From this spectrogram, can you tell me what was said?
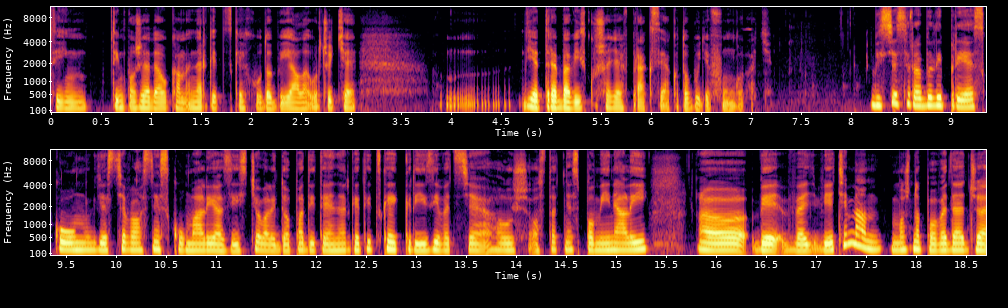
tým, tým požiadavkám energetickej chudoby, ale určite mm, je treba vyskúšať aj v praxi, ako to bude fungovať. Vy ste si robili prieskum, kde ste vlastne skúmali a zisťovali dopady tej energetickej krízy, veď ste ho už ostatne spomínali. Vie, viete mám možno povedať, že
